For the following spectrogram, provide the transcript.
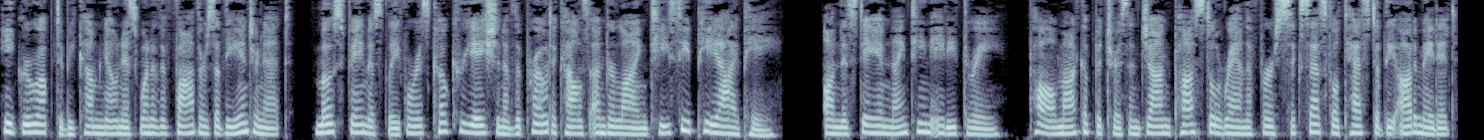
He grew up to become known as one of the fathers of the Internet, most famously for his co creation of the protocols underlying TCP/IP. On this day in 1983, Paul Mockapetris and Jon Postel ran the first successful test of the automated,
